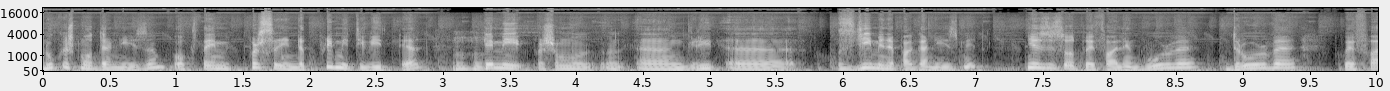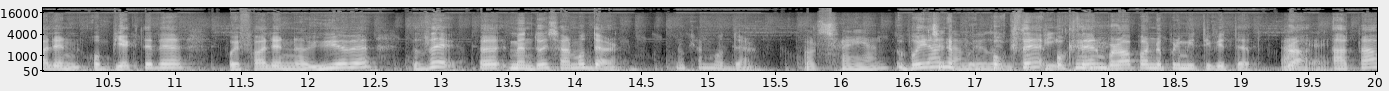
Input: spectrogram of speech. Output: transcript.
nuk është modernizëm, po kthehemi përsëri në primitivitet. Mm -hmm. Kemi për shembull ngrit zgjimin e paganizmit. Njerëzit sot po i falen gurëve, drurëve, po i falen objekteve, po i falen yjeve dhe mendojnë se janë modernë. Nuk janë modernë. Por çfarë janë? Po janë po kthen po kthen mbrapa në primitivitet. Pra, okay. ata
